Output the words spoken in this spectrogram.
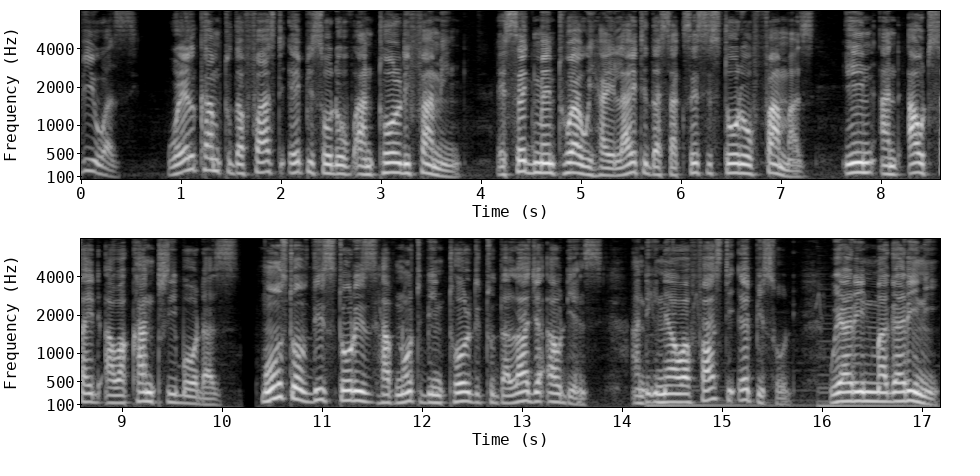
viewers, welcome to the first episode of Untold Farming, a segment where we highlight the success story of farmers in and outside our country borders. Most of these stories have not been told to the larger audience, and in our first episode, we are in Magarini,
